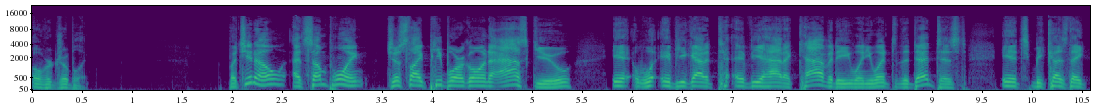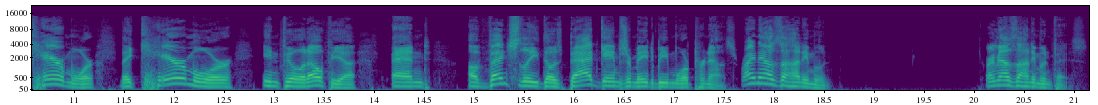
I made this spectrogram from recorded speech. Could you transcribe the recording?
over dribbling. But you know, at some point, just like people are going to ask you if you got a, if you had a cavity when you went to the dentist, it's because they care more. They care more in Philadelphia, and eventually those bad games are made to be more pronounced. Right now is the honeymoon. Right now is the honeymoon phase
